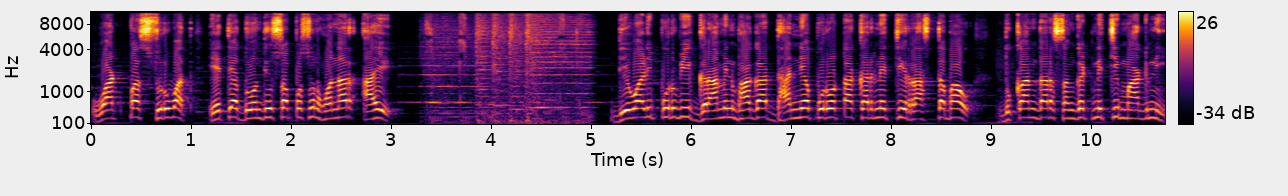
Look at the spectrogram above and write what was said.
वाटपास सुरुवात येत्या दोन दिवसापासून होणार आहे. दिवाळीपूर्वी ग्रामीण भागात धान्य पुरवठा करण्याची रास्तभाव दुकानदार संघटनेची मागणी.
